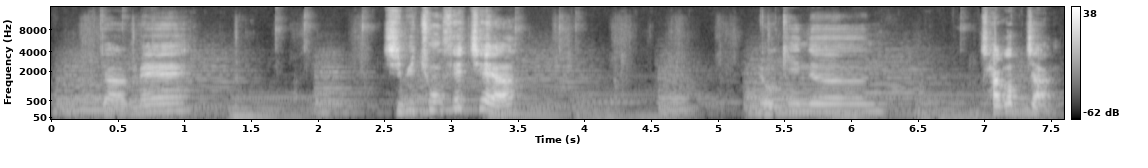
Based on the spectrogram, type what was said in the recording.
그 다음에 집이 총세 채야. 여기는 작업장.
